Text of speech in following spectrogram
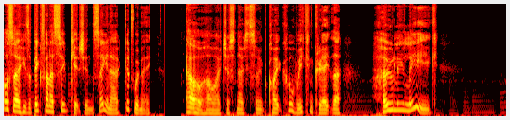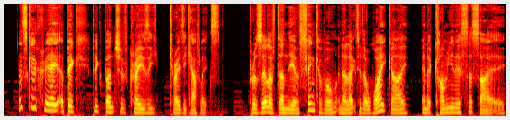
Also, he's a big fan of Soup Kitchen, so you know, good with me. Oh, oh, I've just noticed something quite cool. We can create the Holy League. Let's go create a big, big bunch of crazy, crazy Catholics. Brazil have done the unthinkable and elected a white guy in a communist society.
